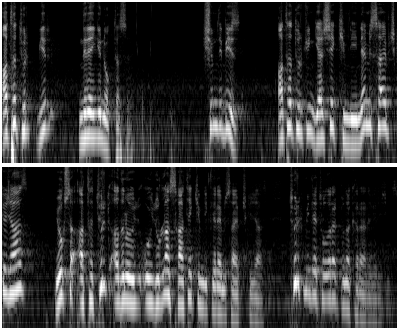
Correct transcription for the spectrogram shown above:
Atatürk bir nirengi noktası. Şimdi biz Atatürk'ün gerçek kimliğine mi sahip çıkacağız? Yoksa Atatürk adına uy- uydurulan sahte kimliklere mi sahip çıkacağız? Türk milleti olarak buna karar vereceğiz.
